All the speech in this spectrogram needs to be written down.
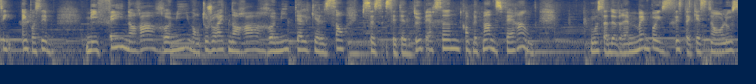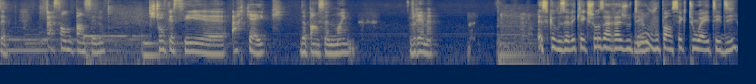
C'est impossible. Mes filles, Nora, Romy, vont toujours être Nora, Romy, telles qu'elles sont. C'était deux personnes complètement différentes. Moi, ça devrait même pas exister, cette question-là, cette façon de penser-là. Je trouve que c'est euh, archaïque de penser de même. Vraiment. Est-ce que vous avez quelque chose à rajouter ou vous pensez que tout a été dit?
